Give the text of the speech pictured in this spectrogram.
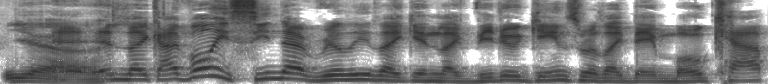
Yeah, and, and, like I've only seen that really like in like video games where like they mocap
